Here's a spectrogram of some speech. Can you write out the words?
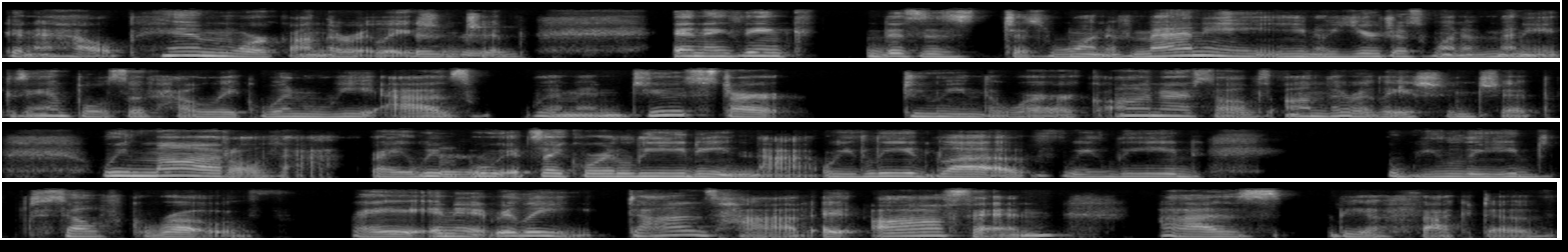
going to help him work on the relationship? Mm-hmm. and i think this is just one of many you know you're just one of many examples of how like when we as women do start doing the work on ourselves on the relationship we model that right? We mm-hmm. it's like we're leading that. We lead love. We lead we lead self growth right? And it really does have it often has the effect of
